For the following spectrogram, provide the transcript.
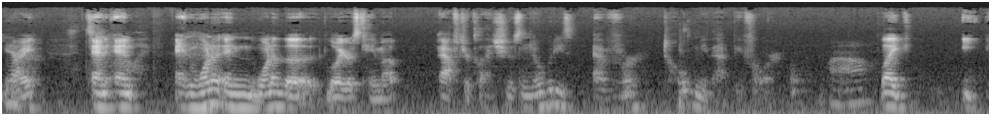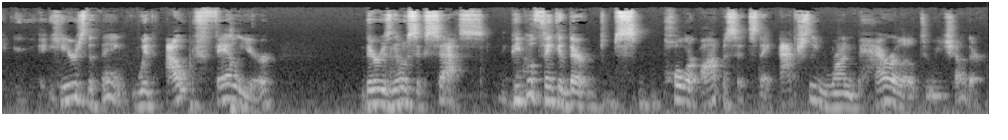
yeah right? And and and one of and one of the lawyers came up after class. She goes, "Nobody's ever told me that before." wow Like, here's the thing: without failure, there is no success. People think that they're polar opposites. They actually run parallel to each other.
